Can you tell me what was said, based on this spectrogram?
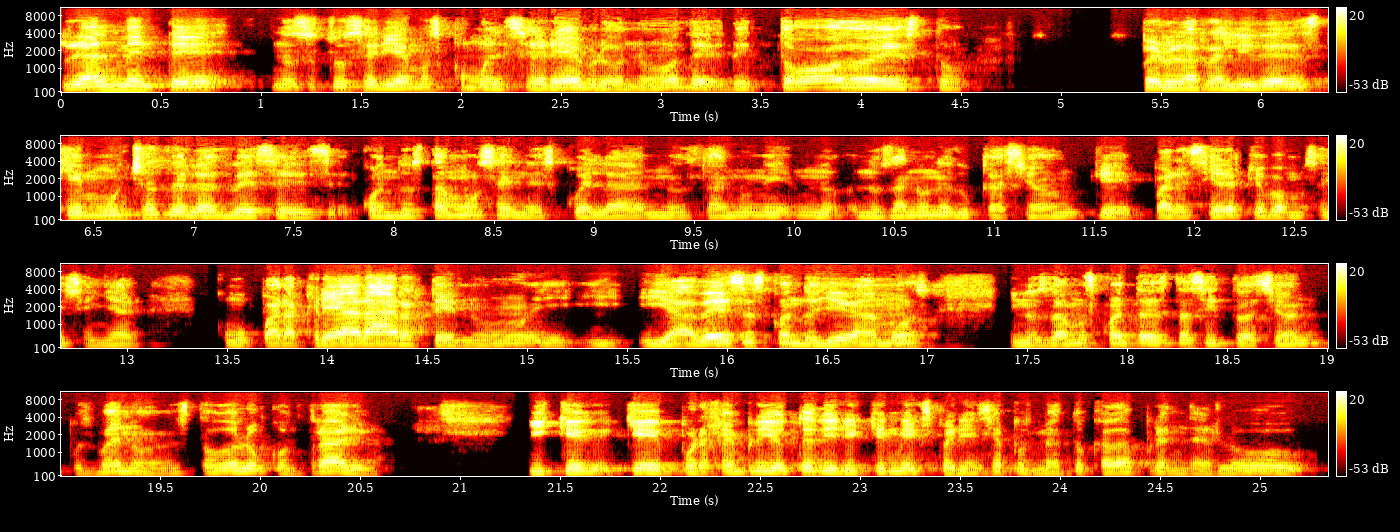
realmente nosotros seríamos como el cerebro, ¿no? De, de todo esto. Pero la realidad es que muchas de las veces cuando estamos en la escuela nos dan, nos dan una educación que pareciera que vamos a diseñar como para crear arte, ¿no? Y, y, y, a veces cuando llegamos y nos damos cuenta de esta situación, pues bueno, es todo lo contrario. Y que, que, por ejemplo, yo te diré que en mi experiencia pues me ha tocado aprenderlo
